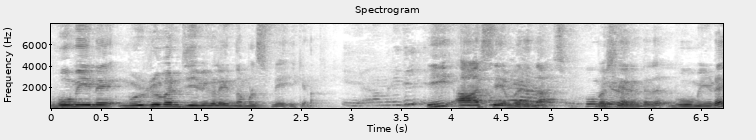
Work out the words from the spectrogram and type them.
ഭൂമിയിലെ മുഴുവൻ ജീവികളെയും നമ്മൾ സ്നേഹിക്കണം. ഈ ആശയം വരുന്ന ബഷീറിന്റെത് ഭൂമിയുടെ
